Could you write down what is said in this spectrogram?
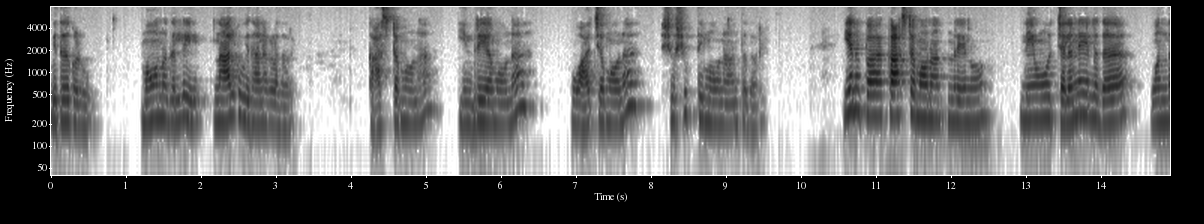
ವಿಧಗಳು ಮೌನದಲ್ಲಿ ನಾಲ್ಕು ವಿಧಾನಗಳದಾವ್ರಿ. ಕಾಷ್ಟ ಮೌನ, ಇಂದ್ರಿಯ ಮೌನ, ವಾಚ ಮೌನ, ಸುಷುಪ್ತಿ ಮೌನ ಅಂತದವ್ರಿ. ಏನಪ್ಪ ಕಾಷ್ಟ ಮೌನ ಅಂತಂದ್ರೆ ಏನು? ನೀವು ಚಲನೆ ಇಲ್ಲದ ಒಂದ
